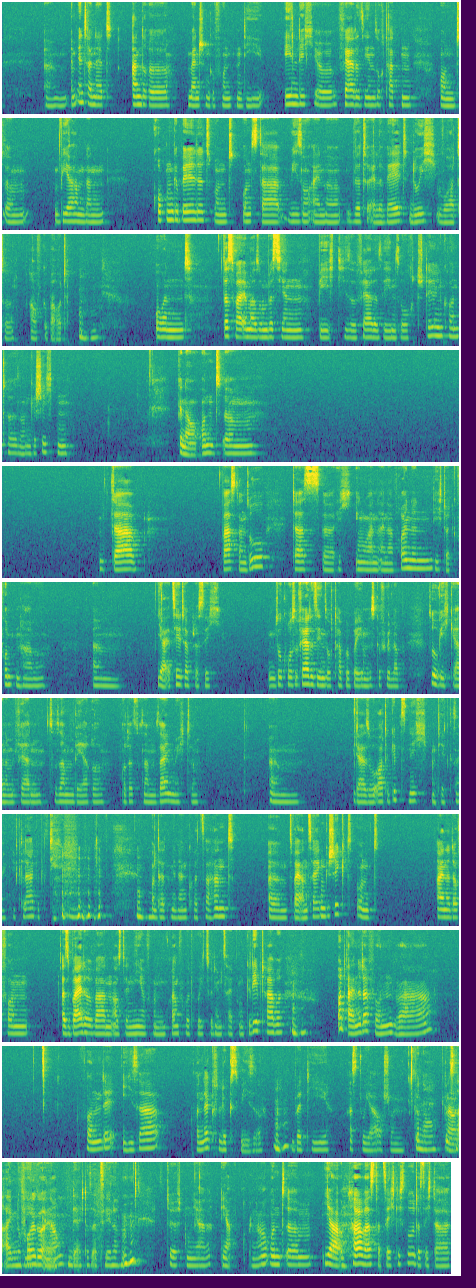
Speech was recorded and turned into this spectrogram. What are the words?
ähm, im Internet andere Menschen gefunden, die ähnliche Pferdesehnsucht hatten und ähm, wir haben dann Gruppen gebildet und uns da wie so eine virtuelle Welt durch Worte aufgebaut. Mhm. Und das war immer so ein bisschen, wie ich diese Pferdesehnsucht stillen konnte, so in Geschichten. Genau, und ähm, da war es dann so, dass äh, ich irgendwann einer Freundin, die ich dort gefunden habe, ähm, ja, erzählt habe, dass ich so große Pferdesehnsucht habe, bei ihm das Gefühl habe, so wie ich gerne mit Pferden zusammen wäre oder zusammen sein möchte. Ähm, ja, so Orte gibt es nicht. Und die hat gesagt, ja klar gibt es die. Mhm. Und hat mir dann kurzerhand ähm, zwei Anzeigen geschickt und eine davon, also beide waren aus der Nähe von Frankfurt, wo ich zu dem Zeitpunkt gelebt habe. Mhm. Und eine davon war von der Isa von der Glückswiese. Mhm. Über die hast du ja auch schon. Genau, gibt genau. eine eigene Folge, die, genau. in der ich das erzähle. Mhm. Dürften ja, ja, genau. Und ähm, ja, und da war es tatsächlich so, dass ich da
